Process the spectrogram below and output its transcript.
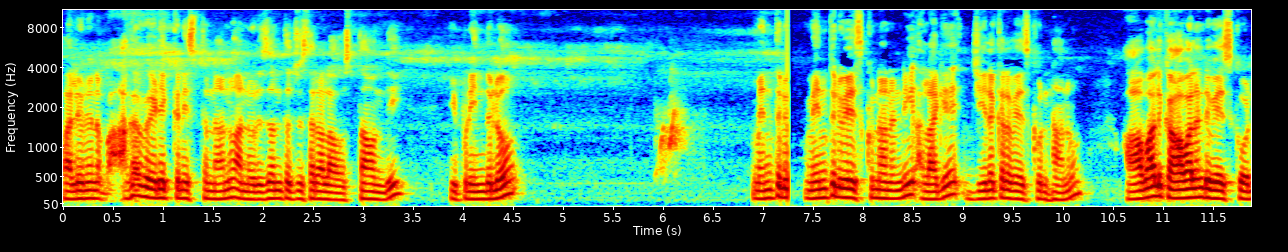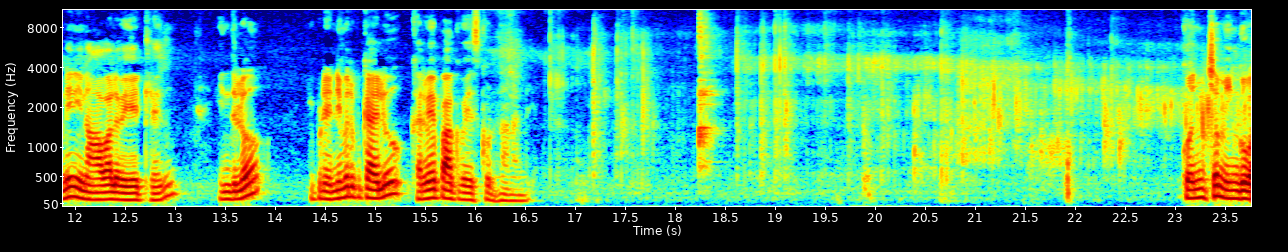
పల్లి నూనె బాగా వేడెక్కనిస్తున్నాను. ఆ నురిజంతా చూసారు అలా వస్తూ ఉంది. ఇప్పుడు ఇందులో మెంతులు మెంతులు వేసుకున్నానండి. అలాగే జీలకర్ర వేసుకుంటున్నాను. ఆవాలు కావాలంటే వేసుకోండి నేను ఆవాలు వేయట్లేదు. ఇందులో ఇప్పుడు ఎండుమిరపకాయలు కరివేపాకు వేసుకుంటున్నానండి. కొంచెం ఇంగువ.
